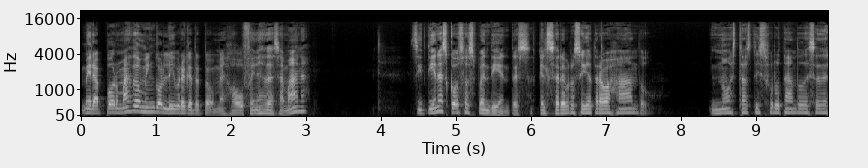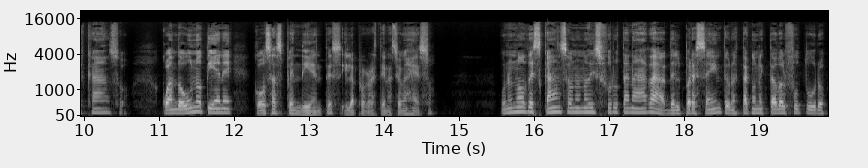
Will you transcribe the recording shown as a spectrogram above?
mira, por más domingos libres que te tomes o fines de semana, si tienes cosas pendientes, el cerebro sigue trabajando. No estás disfrutando de ese descanso. Cuando uno tiene cosas pendientes, y la procrastinación es eso, uno no descansa, uno no disfruta nada del presente, uno está conectado al futuro,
